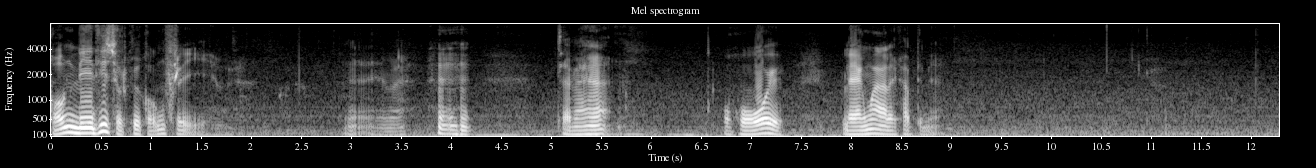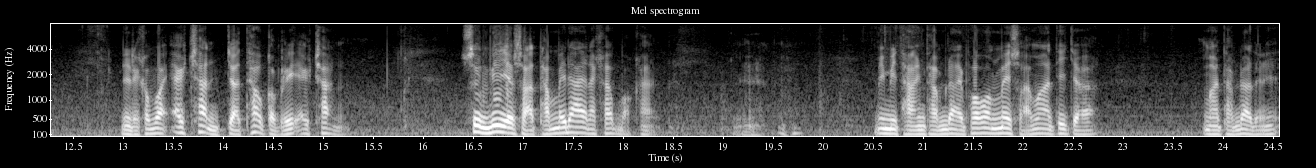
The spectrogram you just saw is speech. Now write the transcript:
ของดีที่สุดคือของฟรีเห็นไหมใช่ไหมฮะโอ้โห แรงมากเลยครับทีเนี้ย นี่แหละคำว่า action จะเท่ากับ reaction ซึ่งวิทยาศาสตร์ทำไม่ได้นะครับ บอกฮะไม่มีทางทำได้ เพราะว่ามันไม่สามารถที่จะมาทำได้ตรงนี้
